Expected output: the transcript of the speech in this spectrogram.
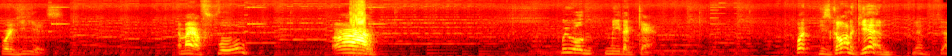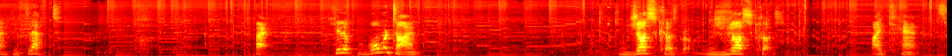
where he is? Am I a fool? Ah! We will meet again. What? He's gone again? Yeah, yeah, he left. Alright. Heal up one more time. Just cuz, bro. Just cuz. I can't. It's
